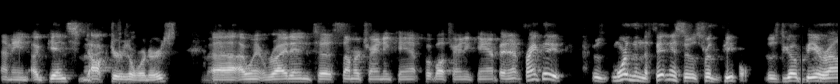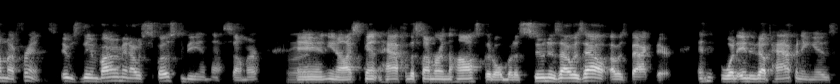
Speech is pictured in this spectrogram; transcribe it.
I mean, against Nice. doctor's orders. Nice. Uh, I went right into summer training camp, football training camp, and frankly, it was more than the fitness. It was for the people. It was to go be around my friends. It was the environment I was supposed to be in that summer. Right. And you know, I spent half of the summer in the hospital, but as soon as I was out, I was back there. And what ended up happening is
